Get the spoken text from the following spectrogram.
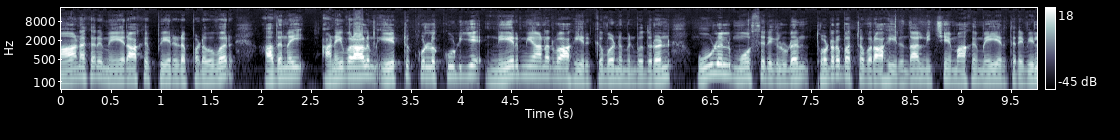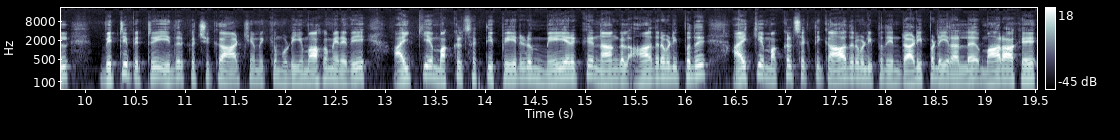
மாநகர மேயராக பெயரிடப்படுபவர் அதனை அனைவராலும் ஏற்றுக்கொள்ளக்கூடிய நேர்மையானவராக இருக்க வேண்டும் என்பதுடன் ஊழல் மோசடிகளுடன் தொடர்பற்றவராக இருந்தால் நிச்சயமாக மேயர் தெருவில் வெற்றி பெற்று எதிர்க்கட்சிக்கு ஆட்சி அமைக்க முடியுமாகும். எனவே ஐக்கிய மக்கள் சக்தி பெயரிடும் மேயருக்கு நாங்கள் ஆதரவளிப்பது ஐக்கிய மக்கள் சக்திக்கு ஆதரவளிப்பது என்ற அடிப்படையில் அல்ல மாறாக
